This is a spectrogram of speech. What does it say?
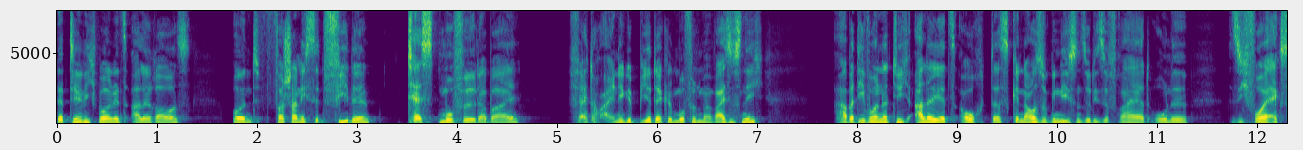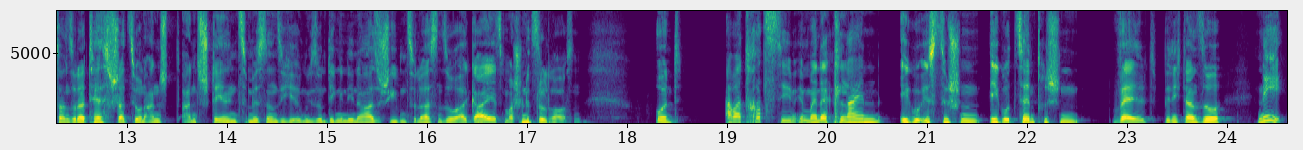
natürlich wollen jetzt alle raus und wahrscheinlich sind viele Testmuffel dabei, vielleicht auch einige Bierdeckelmuffel, man weiß es nicht. Aber die wollen natürlich alle jetzt auch das genauso genießen, so diese Freiheit, ohne sich vorher extra an so einer Teststation an, anstellen zu müssen und sich irgendwie so ein Ding in die Nase schieben zu lassen, so, ah, geil, jetzt mal Schnitzel draußen. Und aber trotzdem in meiner kleinen, egoistischen, egozentrischen Welt bin ich dann so, nee,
